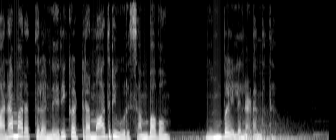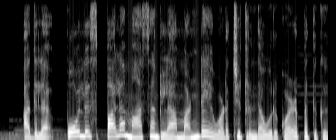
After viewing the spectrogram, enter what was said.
பனைமரத்துல நெறி கட்டுற மாதிரி ஒரு சம்பவம் மும்பையில நடந்தது. அதுல போலீஸ் பல மாசங்களா மண்டைய உடைச்சிட்டு இருந்த ஒரு குழப்பத்துக்கு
